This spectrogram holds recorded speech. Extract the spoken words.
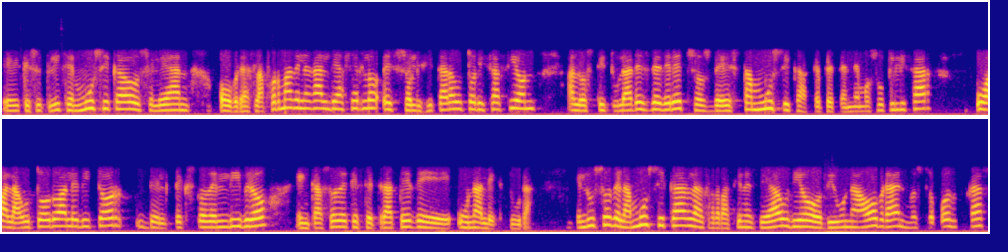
eh, que se utilice música o se lean obras. La forma legal de hacerlo es solicitar autorización a los titulares de derechos de esta música que pretendemos utilizar o al autor o al editor del texto del libro en caso de que se trate de una lectura. El uso de la música, las grabaciones de audio o de una obra en nuestro podcast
